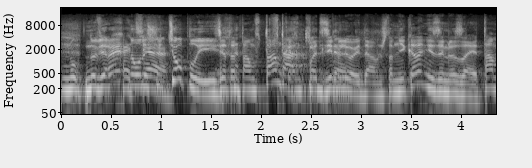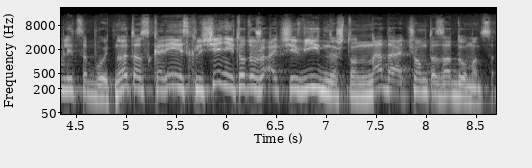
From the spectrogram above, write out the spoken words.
ну, ну, но вероятно он еще теплый, и где-то там в танках под землей, да, он же там никогда не замерзает, там литься будет. Но это скорее исключение, и тут уже очевидно, что надо о чем-то задуматься.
